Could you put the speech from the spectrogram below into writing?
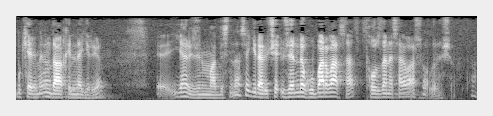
bu kelimenin dahiline giriyor. E, yeryüzünün maddesindense girer. Üçe, üzerinde gubar varsa, tozdan eser varsa olur inşallah. Tamam.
